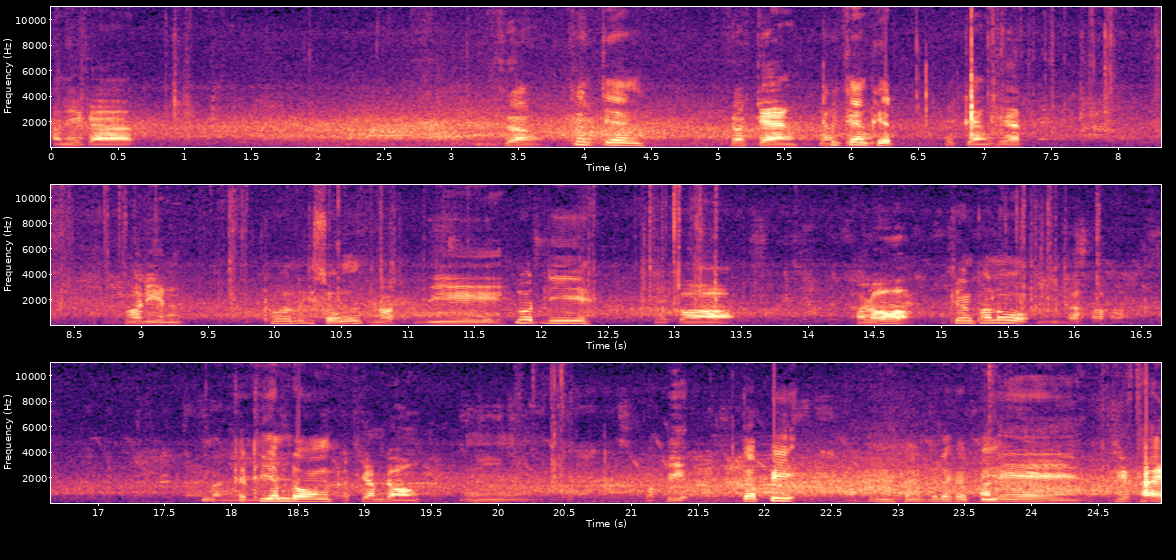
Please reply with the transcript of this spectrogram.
อันนี้ก็เครื่องเครื่องแกงเครื่องแกงเครื่องแกงเผ็ดเผ็ดแกงเผ็ด ตัวดินถั่วลิสงรสดีรสดี แล้วก็พะโล้เครื่องพะโล้อืมอันนี้กระเทียมดองกระเทียมดองกะปิกะปิอืมครับไม่ได้กะอัปินนี้พริกไทย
